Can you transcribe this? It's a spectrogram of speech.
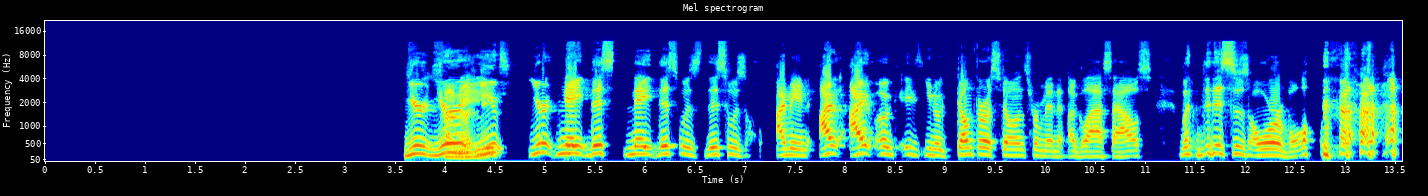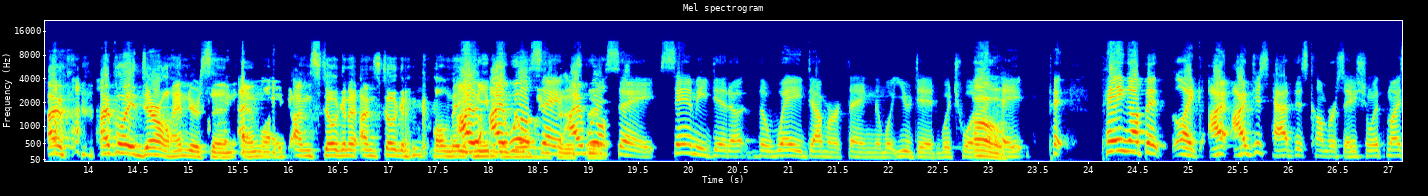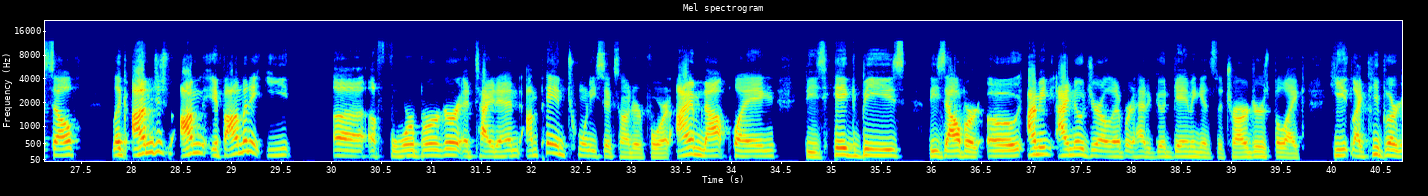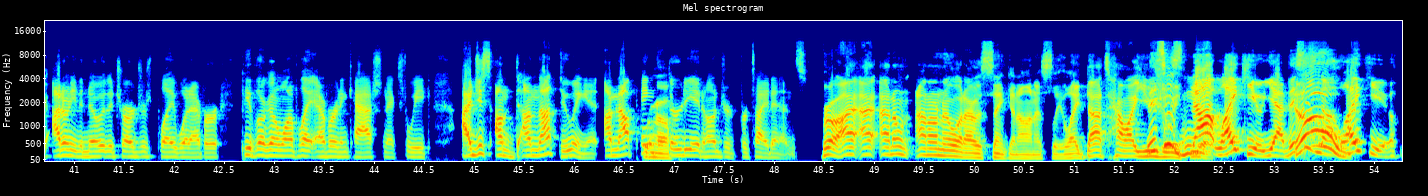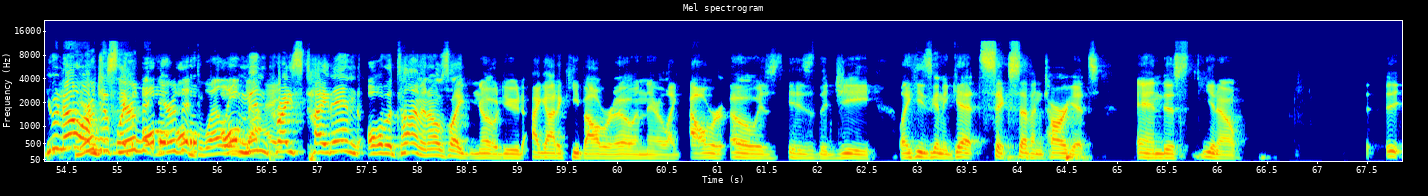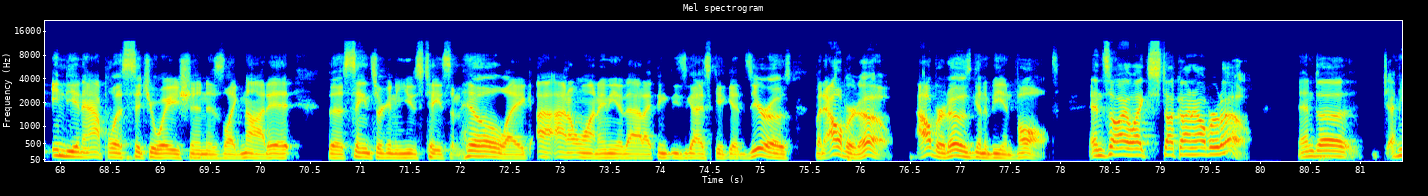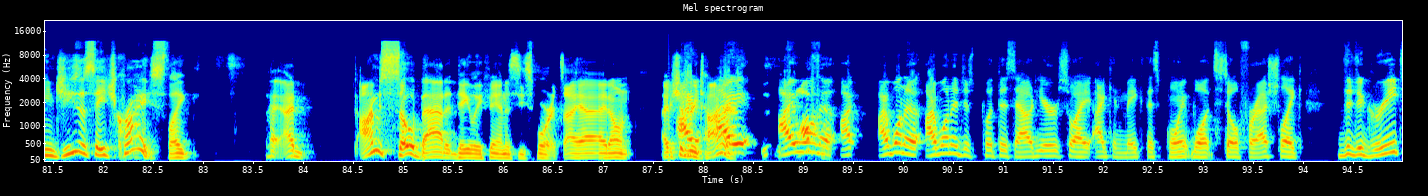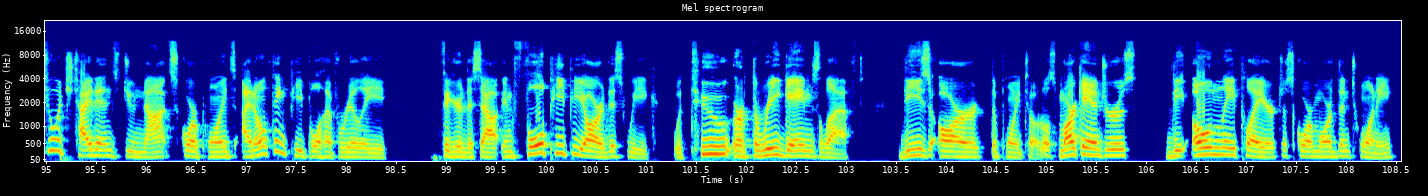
You're you're know, you you're Nate. This Nate. This was this was. I mean, I I uh, you know don't throw stones from a glass house, but this is horrible. I I played Darrell Henderson, and like I'm still gonna I'm still gonna call Nate. I, I will say I will say Sammy did a the way dumber thing than what you did, which was Oh. pay, pay, paying up at like I I've just had this conversation with myself. Like I'm just I'm if I'm gonna eat a, a four burger at tight end, I'm paying twenty six hundred for it. I am not playing these Higbees, these Albert O. I mean, I know Gerald Everett had a good game against the Chargers, but like he like people are I don't even know the Chargers play, whatever. People are gonna want to play Everett and Cash next week. I just I'm I'm not doing it. I'm not paying thirty eight hundred for tight ends. Bro, I, I I don't I don't know what I was thinking honestly. Like that's how I usually. This is not like you. Yeah, this is not like you. You know, You're I'm just like you're the- all, you're the all- all min price tight end all the time, and I was like, no, dude, I got to keep Albert O in there. Like Albert O is is the G. Like he's gonna get six seven targets, and this you know Indianapolis situation is like not it. The Saints are going to use Taysom Hill. Like I, I don't want any of that. I think these guys could get zeros, but Albert O, Albert O is going to be involved, and so I like stuck on Albert O. And uh, I mean, Jesus H Christ, like I, I I'm so bad at daily fantasy sports. I I don't. I should I, retire. I, This is I awful. want to I, I want to I want to just put this out here so I, I can make this point while it's still fresh. Like the degree to which tight ends do not score points, I don't think people have really figured this out. In full PPR this week with two or three games left, these are the point totals. Mark Andrews, the only player to score more than 20.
